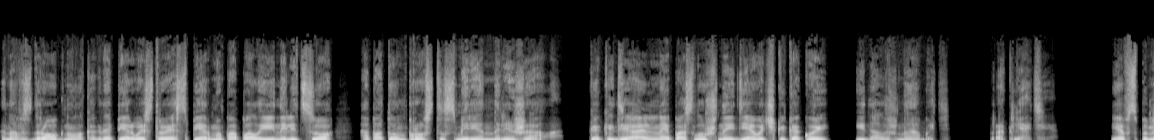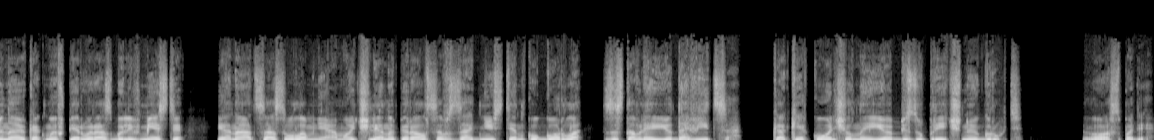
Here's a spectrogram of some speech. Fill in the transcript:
Она вздрогнула, когда первая струя спермы попала ей на лицо, а потом просто смиренно лежала. Как идеальная послушная девочка, какой и должна быть. Проклятие. Я вспоминаю, как мы в первый раз были вместе — и она отсасывала мне, а мой член упирался в заднюю стенку горла, заставляя ее давиться, как я кончил на ее безупречную грудь. Господи,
